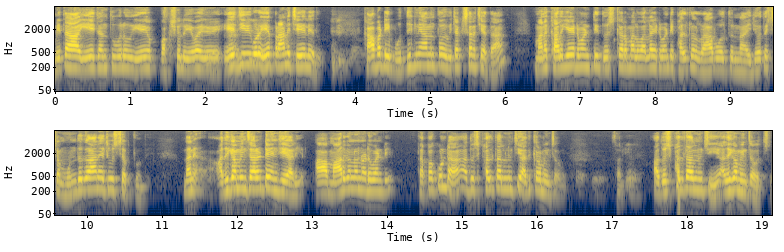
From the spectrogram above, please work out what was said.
మిగతా ఏ జంతువులు ఏ పక్షులు ఏ ఏ జీవి కూడా ఏ ప్రాణి చేయలేదు. కాబట్టి బుద్ధి జ్ఞానంతో విచక్షణ చేత మనకు కలిగేటువంటి దుష్కర్మల వల్ల ఎటువంటి ఫలితాలు రాబోతున్నాయి. జ్యోతిషం ముందుగానే చూసి చెప్తుంది. దాన్ని అధిగమించాలంటే ఏం చేయాలి? ఆ మార్గంలో నడవండి. తప్పకుండా ఆ దుష్ఫలితాల నుంచి అధిక్రమించవు సారీ ఆ దుష్ఫలితాల నుంచి అధిగమించవచ్చు.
